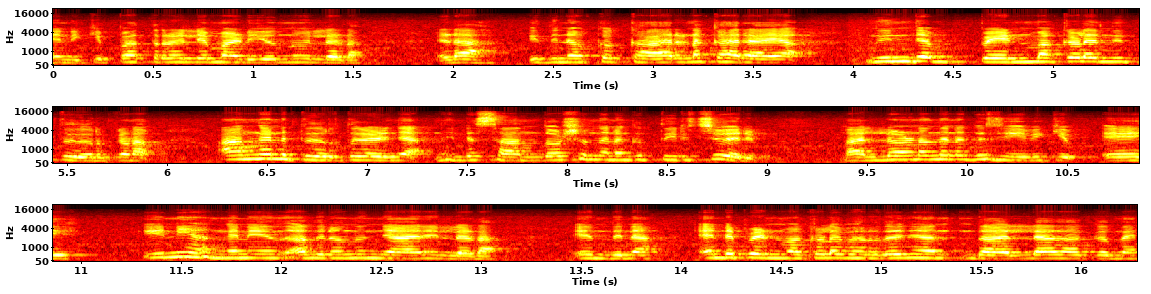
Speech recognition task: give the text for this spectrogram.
എനിക്കിപ്പോൾ അത്ര വലിയ മടിയൊന്നുമില്ലടാ. എടാ ഇതിനൊക്കെ കാരണക്കാരായ നിന്റെ പെൺമക്കളെ നീ തീർക്കണം. അങ്ങനെ തീർത്തു കഴിഞ്ഞാൽ നിന്റെ സന്തോഷം നിനക്ക് തിരിച്ചു വരും. നല്ലോണം നിനക്ക് ജീവിക്കും. ഏയ് ഇനി അങ്ങനെ അതിനൊന്നും ഞാനില്ലടാ. എന്തിനാ എന്റെ പെൺമക്കളെ വെറുതെ ഞാൻ ഇതല്ലാതാക്കുന്നേ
